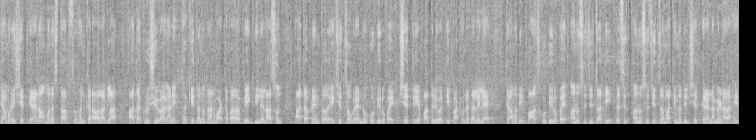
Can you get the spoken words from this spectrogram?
त्यामुळे शेतकऱ्यांना मनस्ताप सहन करावा लागला. आता कृषी विभागाने थकीत अनुदान वाटपाला वेग दिलेला असून आतापर्यंत एकशे चौऱ्याण्णव कोटी रुपये क्षेत्रीय पातळीवरती पाठवण्यात आलेले आहे. त्यामधील पाच कोटी रुपये अनुसूचित जाती तसेच अनुसूचित जमातीमधील शेतकऱ्यांना मिळणार आहेत.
